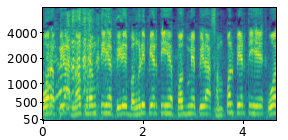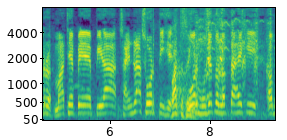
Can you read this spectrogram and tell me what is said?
और पीला नख रंगती है पीली बंगड़ी पहनती है पग में पीला संपल पहनती है और माथे पे पीला सैंडला छोड़ती है और मुझे तो लगता है कि अब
